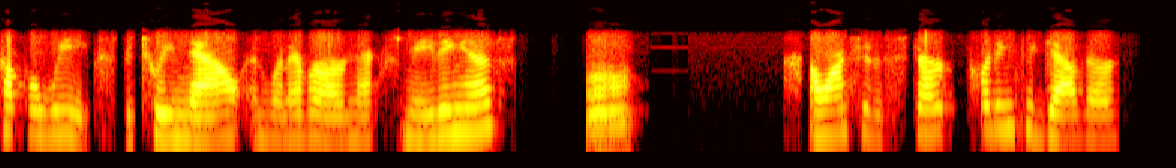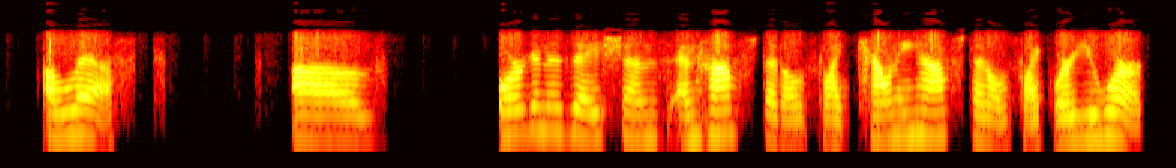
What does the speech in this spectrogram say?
couple weeks between now and whenever our next meeting is, Uh huh. I want you to start putting together a list of organizations and hospitals like county hospitals like where you work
